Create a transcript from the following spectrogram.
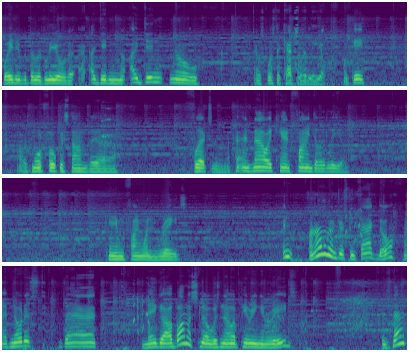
waited with the little Litleo that I, I didn't know, I didn't know I was supposed to catch a little Litleo, okay? I was more focused on the Fletchling. And now I can't find a little Leo. Can't even find one in raids. And another interesting fact though, I've noticed that Mega Abomasnow is now appearing in raids. Is that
